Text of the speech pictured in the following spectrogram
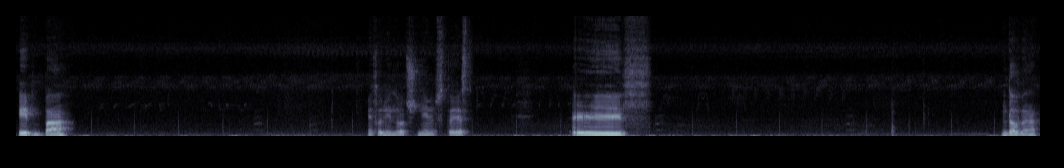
Chyba. Nie, to nie wiem co to jest. Yy... Dobra.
